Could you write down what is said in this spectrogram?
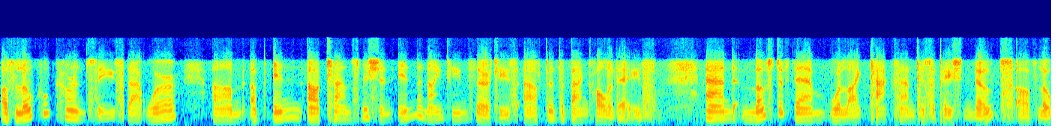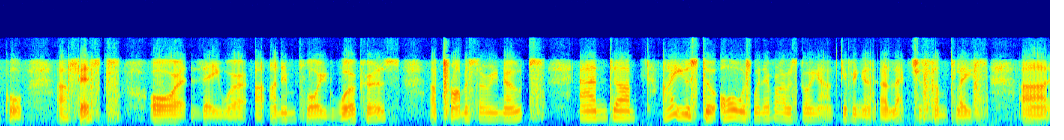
of local currencies that were um, in our transmission in the 1930s after the bank holidays. And most of them were like tax anticipation notes of local uh, fiscs, or they were uh, unemployed workers, uh, promissory notes. And um, I used to always, whenever I was going out giving a, a lecture someplace, uh,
